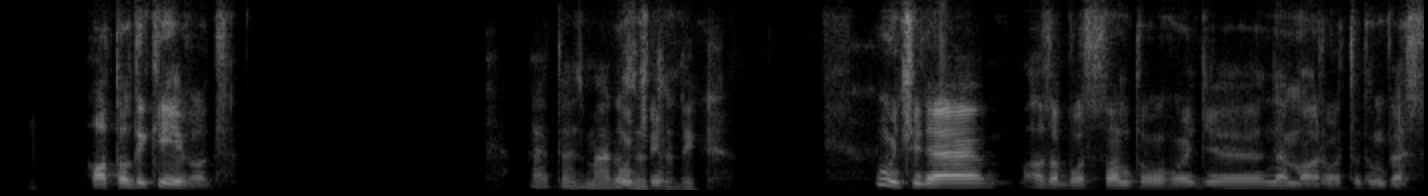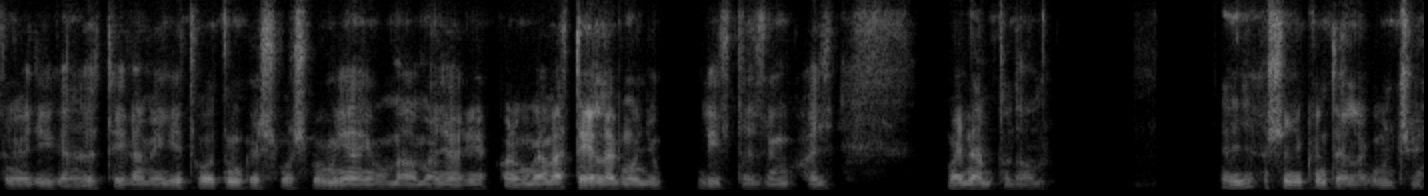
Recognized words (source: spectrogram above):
Hatodik évad? Hát ez már az Uncsi. ötödik. Uncsi, de az a bosszantó, hogy nem arról tudunk beszélni, hogy igen, öt éve még itt voltunk, és most meg milyen jó már a magyar akarunk, mert, mert tényleg mondjuk liftezünk, vagy, vagy nem tudom. Egy, és egyébként tényleg uncsi.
